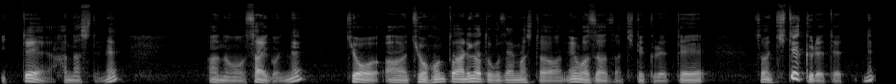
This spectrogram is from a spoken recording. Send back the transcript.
行って話してね。あの最後にね今日あ今日本当ありがとうございました。ねわざわざ来てくれて。その来てくれてね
